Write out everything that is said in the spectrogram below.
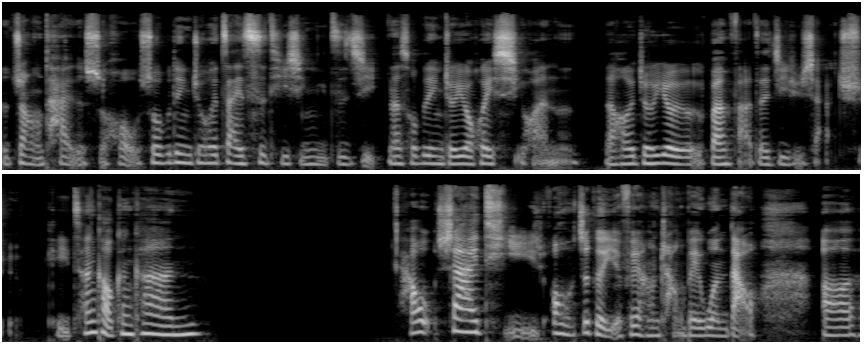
的状态的时候，说不定就会再次提醒你自己，那说不定就又会喜欢了，然后就又有办法再继续下去。可以参考看看。好，下一题哦，这个也非常常被问到。呃，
